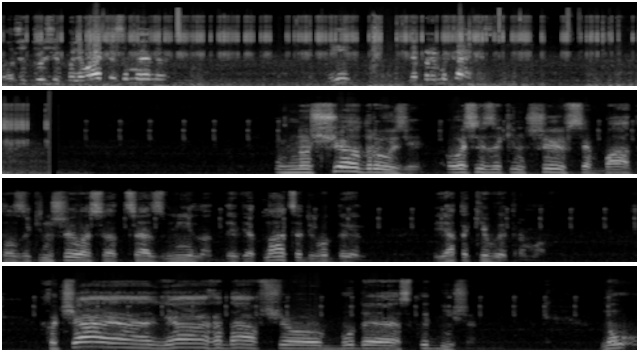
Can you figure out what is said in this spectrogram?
Отже, друзі, вболівайте за мене і не перемикайтеся. Ну що, друзі, ось і закінчився батл, закінчилася ця зміна 19 годин. Я таки витримав. Хоча е, я гадав, що буде складніше. Ну,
